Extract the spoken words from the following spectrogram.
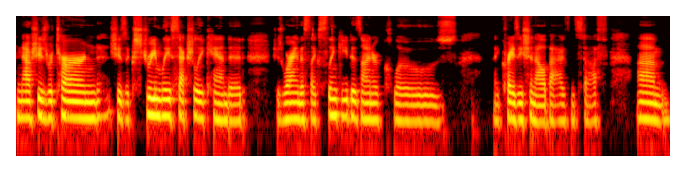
And now she's returned. She's extremely sexually candid. She's wearing this like slinky designer clothes, like crazy Chanel bags and stuff. Um,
